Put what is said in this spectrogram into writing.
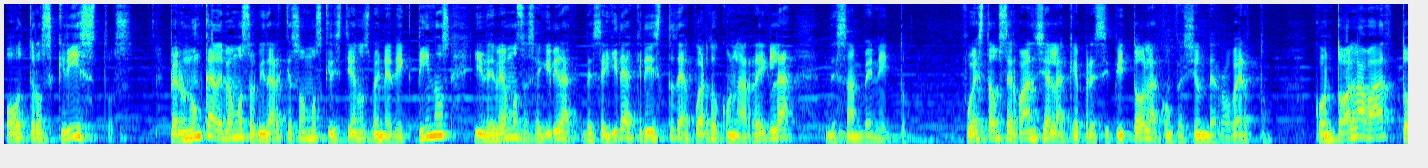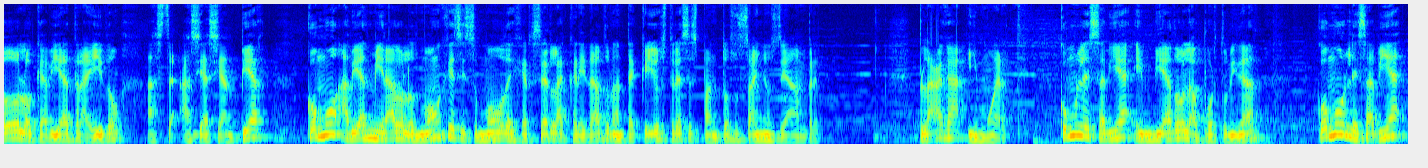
otros Cristos. Pero nunca debemos olvidar que somos cristianos benedictinos y debemos de seguir, a, de seguir a Cristo de acuerdo con la regla de San Benito. Fue esta observancia la que precipitó la confesión de Roberto. Contó al abad todo lo que había traído hasta hacia Saint-Pierre, cómo había admirado a los monjes y su modo de ejercer la caridad durante aquellos tres espantosos años de hambre, plaga y muerte, cómo les había enviado la oportunidad, cómo les había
